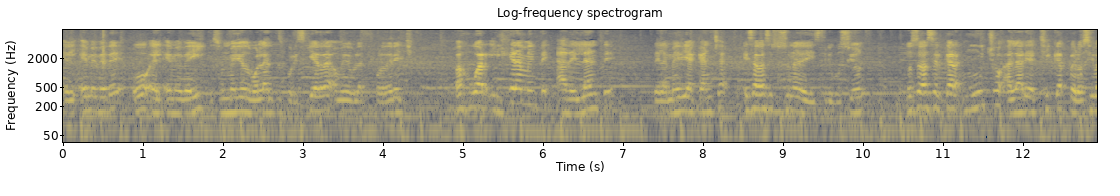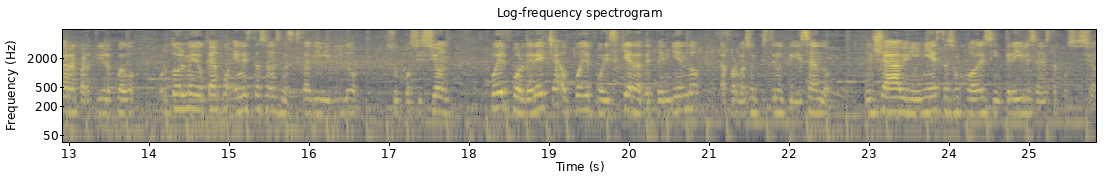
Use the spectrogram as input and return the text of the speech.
el MBD o el MBI, que son medios volantes por izquierda o medio volante por derecha. Va a jugar ligeramente adelante de la media cancha. Esa va a ser su zona de distribución no se va a acercar mucho al área chica, pero sí va a repartir el juego por todo el medio campo en estas zonas en las que está dividido su posición. Puede ir por derecha o puede ir por izquierda, dependiendo la formación que estén utilizando. Un Xavi, un Iniesta son jugadores increíbles en esta posición.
